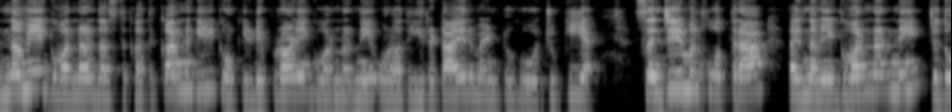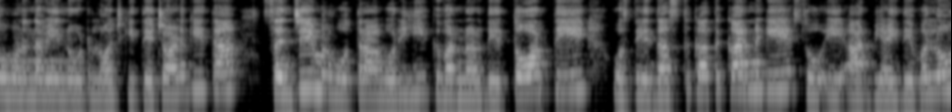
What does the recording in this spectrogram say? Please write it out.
ਨਵੇਂ ਗਵਰਨਰ ਦਸਤਖਤ ਕਰਨਗੇ ਕਿਉਂਕਿ ਜਿਹੜੇ ਪੁਰਾਣੇ ਗਵਰਨਰ ਨੇ, ਉਹਨਾਂ ਦੀ ਰਿਟਾਇਰਮੈਂਟ ਹੋ ਚੁੱਕੀ ਹੈ। ਸੰਜੇ ਮਲਹੋਤਰਾ ਨਵੇਂ ਗਵਰਨਰ ਨੇ, ਜਦੋਂ ਹੁਣ ਨਵੇਂ ਨੋਟ ਲਾਂਚ ਕੀਤੇ ਜਾਣਗੇ ਤਾਂ ਸੰਜੇ ਮਲਹੋਤਰਾ ਹੋ ਰਹੀ ਗਵਰਨਰ ਦੇ ਤੌਰ ਤੇ ਉਸ ਤੇ ਦਸਤਖਤ ਕਰਨਗੇ। ਸੋ ਇਹ ਆਰਬੀਆਈ ਦੇ ਵੱਲੋਂ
